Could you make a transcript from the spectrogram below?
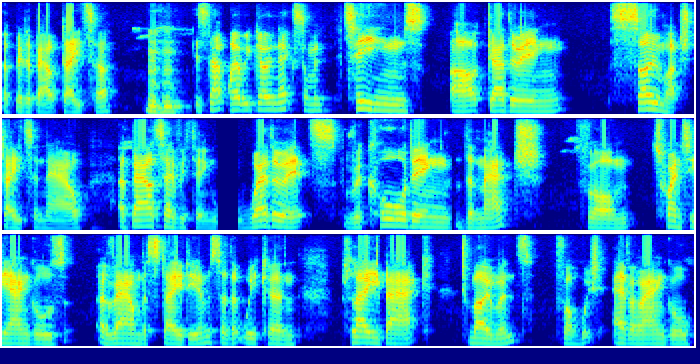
a bit about data. Mm-hmm. Is that where we go next? I mean, teams are gathering so much data now about everything, whether it's recording the match from 20 angles around the stadium so that we can play back each moment from whichever angle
